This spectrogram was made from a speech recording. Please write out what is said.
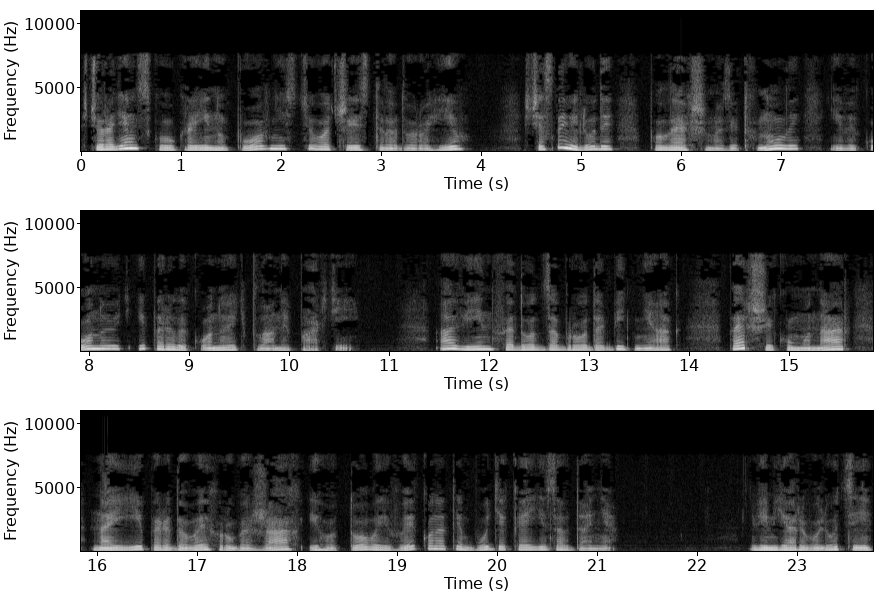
що радянську Україну повністю очистили від ворогів. Щасливі люди полегшено зітхнули і виконують і перевиконують плани партії. А він, Федот Заброда, бідняк, перший комунар на її передових рубежах і готовий виконати будь-яке її завдання. В ім'я революції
